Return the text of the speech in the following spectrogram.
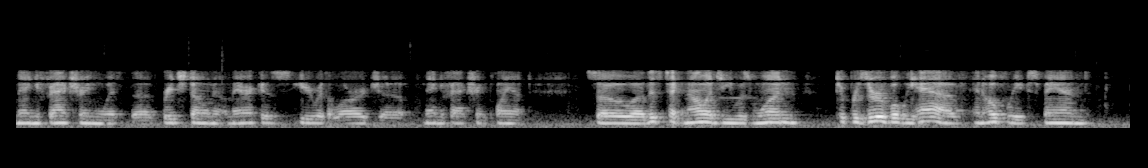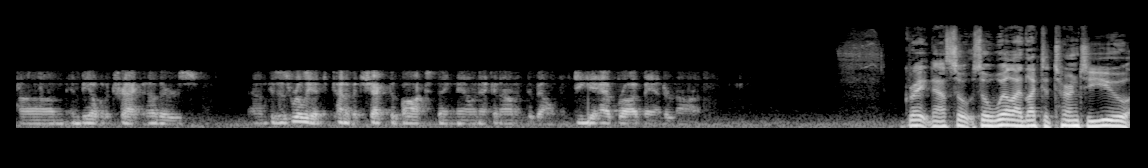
manufacturing with uh, Bridgestone Americas here with a large uh, manufacturing plant. So uh, this technology was one to preserve what we have and hopefully expand um, and be able to attract others because um, it's really a kind of a check the box thing now in economic development. Do you have broadband or not? Great. Now, so so Will, I'd like to turn to you.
